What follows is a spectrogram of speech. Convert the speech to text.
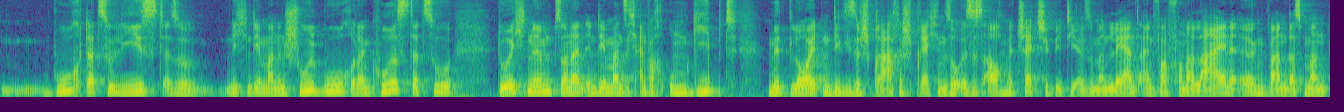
Buch dazu liest, also nicht indem man ein Schulbuch oder einen Kurs dazu durchnimmt, sondern indem man sich einfach umgibt mit Leuten, die diese Sprache sprechen. So ist es auch mit ChatGPT. Also man lernt einfach von alleine irgendwann, dass man,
